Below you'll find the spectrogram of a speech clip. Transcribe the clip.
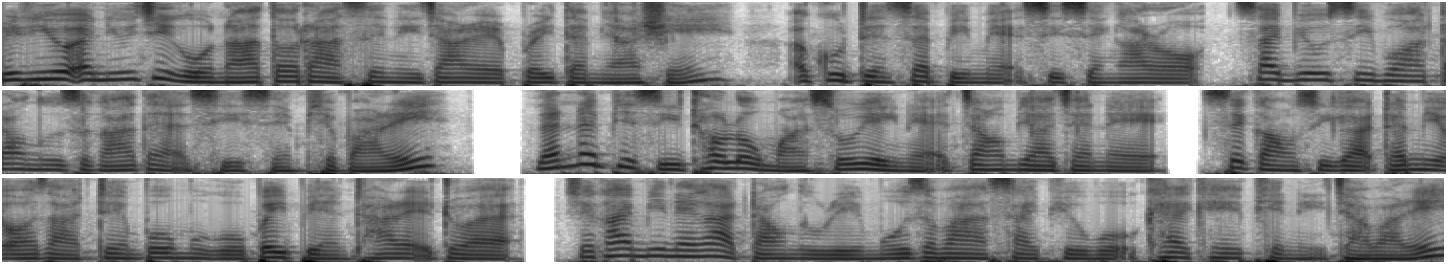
ရေဒီယိုအန်ယူဂျီကိုနားတော်တာဆင်နေကြတဲ့ပရိသတ်များရှင်အခုတင်ဆက်ပေးမယ့်အစီအစဉ်ကတော့စိုက်ပျိုးစည်းပွားတောင်သူစကားသံအစီအစဉ်ဖြစ်ပါတယ်လက်နက်ပစ္စည်းထုတ်လုပ်မှာစိုးရိမ်တဲ့အကြောင်းပြချက်နဲ့စစ်ကောင်စီကဓာတ်မြေဩဇာတင်ပို့မှုကိုပိတ်ပင်ထားတဲ့အတွက်ရခိုင်ပြည်နယ်ကတောင်သူတွေမိုးစဘာစိုက်ပျိုးဖို့အခက်အခဲဖြစ်နေကြပါတယ်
